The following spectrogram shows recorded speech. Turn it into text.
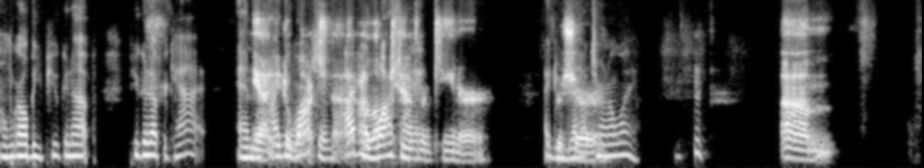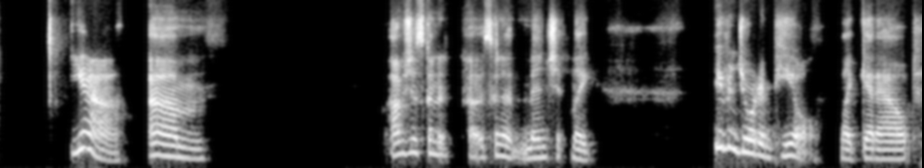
homegirl be puking up, puking up a cat. And yeah, I I'd need be to watch watching. that. I'd be I love watching Catherine it. Keener. I do not turn away. Um, yeah. Um, I was just gonna, I was gonna mention like even Jordan Peele, like Get Out.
